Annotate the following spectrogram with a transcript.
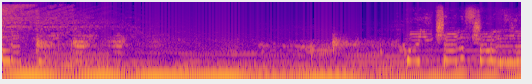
Who you trying to find?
